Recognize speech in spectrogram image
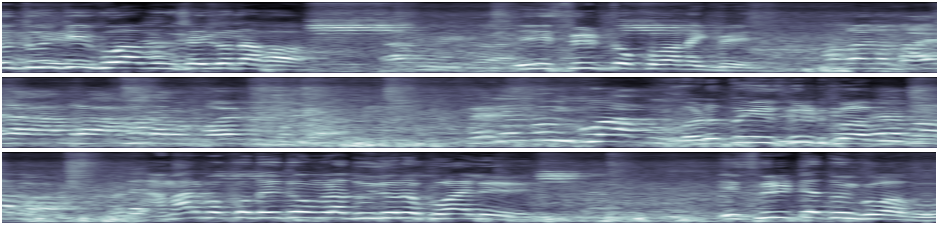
তুই তুই কি খোয়াবো? সেই কথা ক। এই স্পিরিট তো খোয়া নাকবে। ওটা তুই স্পিরিট খোয়াবো। আমার পক্ষ থেকে তো আমরা দুইজনে খোয়াইলে। স্পিরিটটা তুই খোয়াবো।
